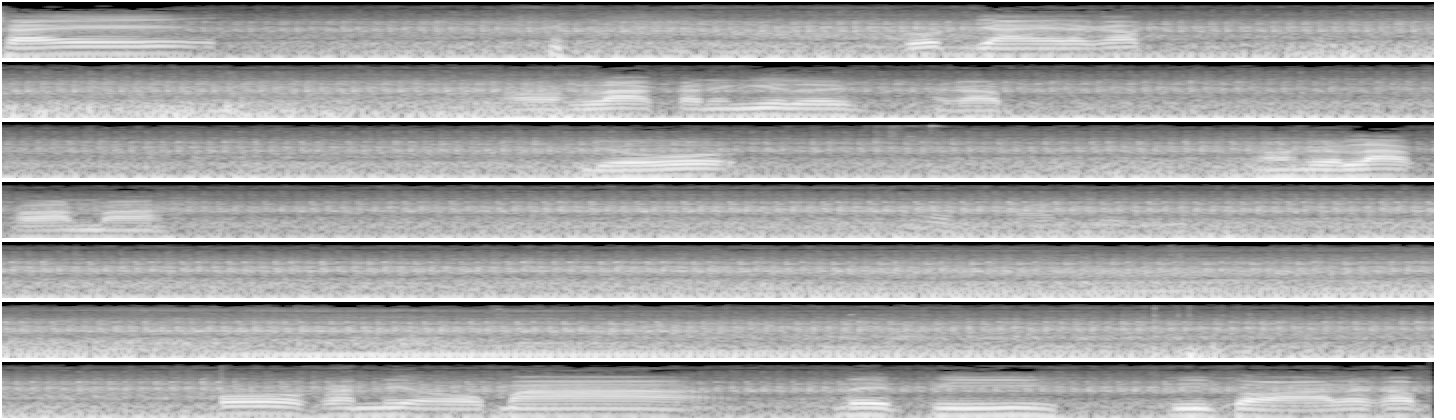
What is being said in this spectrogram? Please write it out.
ใช้รถใหญ่แล้วครับเอาลากกันอย่างนี้เลยนะครับ เดี๋ยวเอาเดี๋ยวลากผ่านมา โอ้คันนี้ออกมาได้ปีปีกว่าแล้วครับ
